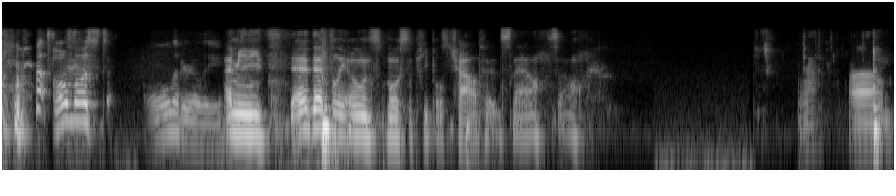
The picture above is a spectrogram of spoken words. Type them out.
almost literally. I mean, he definitely owns most of people's childhoods now. So, Yeah. Um,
